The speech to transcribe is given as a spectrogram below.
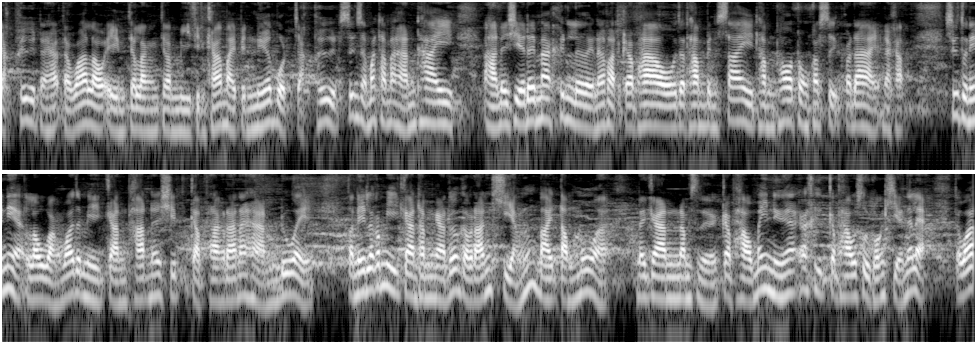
จากพืชนะฮะแต่ว่าเราเองกำลังจะมีสินค้าใหม่เป็นเนื้อบดจากพืช ซึ่งสามารถทำอาหารไทยอาหารเอเชียได้มากขึ้นเลยนะผัดกะเพราจะทำเป็นไส้ทำทอดตรงคัตสึก็ได้นะครับซึ่งตัวนี้เนี่ยเราหวังว่าจะมีการพาร์ทเนอร์ชิพกับทางร้านอาหารด้วย ตอนนี้เราก็มีการทำงานร่วมกับร้านเขียงบายตำมั่ว ในการนำเสนอกะเพราไม่เนื้อก็คือกะเพราสูตรของเขียงนั่นแหละแต่ว่า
